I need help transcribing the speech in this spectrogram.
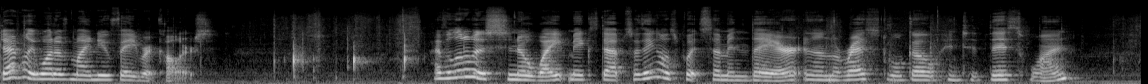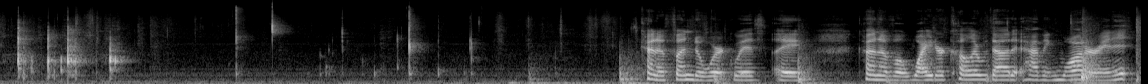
Definitely one of my new favorite colors. I have a little bit of Snow White mixed up, so I think I'll just put some in there, and then the rest will go into this one. It's kind of fun to work with a kind of a whiter color without it having water in it.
